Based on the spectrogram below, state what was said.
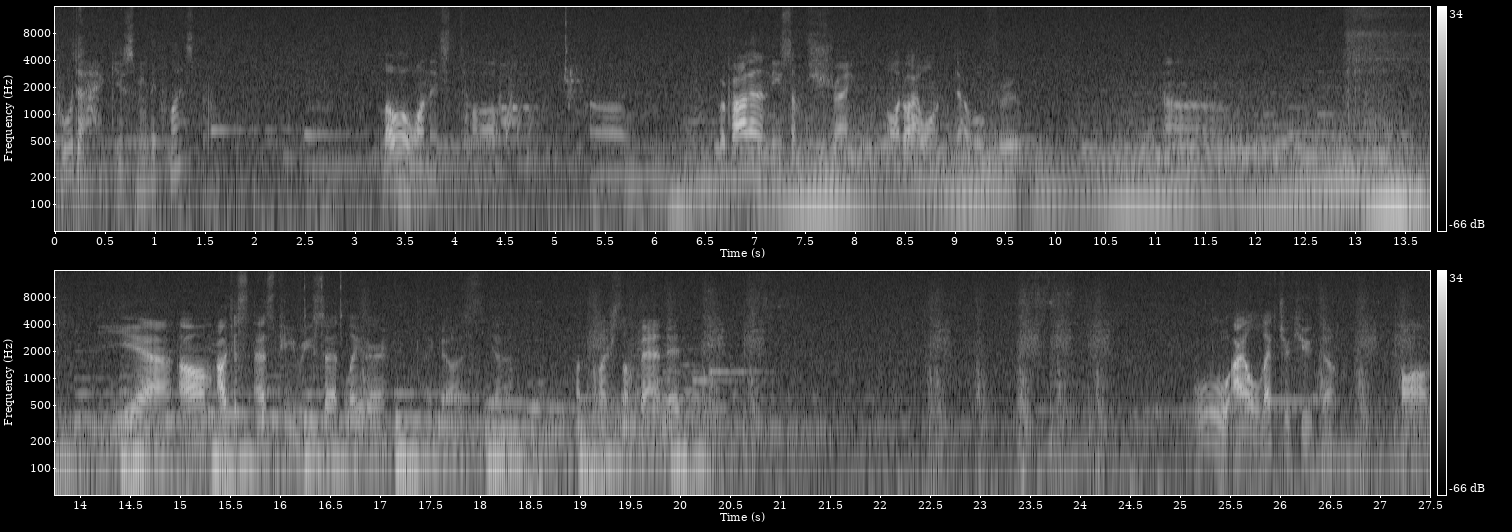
Who the heck gives me the quest, bro? Lower one is tough. Um, we're probably gonna need some strength. Although I want devil fruit. Um, yeah. Um, I'll just SP reset later. I guess. Yeah. I'll punch some bandit. Ooh, I electrocute them. Pog.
